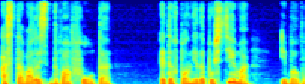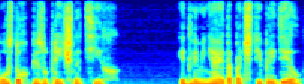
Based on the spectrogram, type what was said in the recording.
оставалось два фута. Это вполне допустимо, ибо воздух безупречно тих. И для меня это почти предел.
